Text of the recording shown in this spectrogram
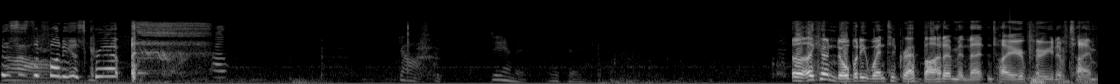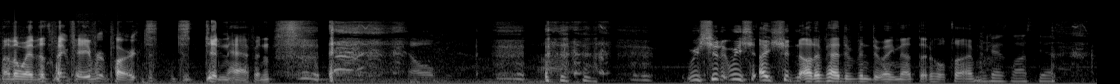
this is the funniest crap. Oh. God damn it. Okay. I like how nobody went to grab bottom in that entire period of time. By the way, that's my favorite part. Just, just didn't happen. No. We should, we sh- I should not have had to have been doing that that whole time. You guys lost yet?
